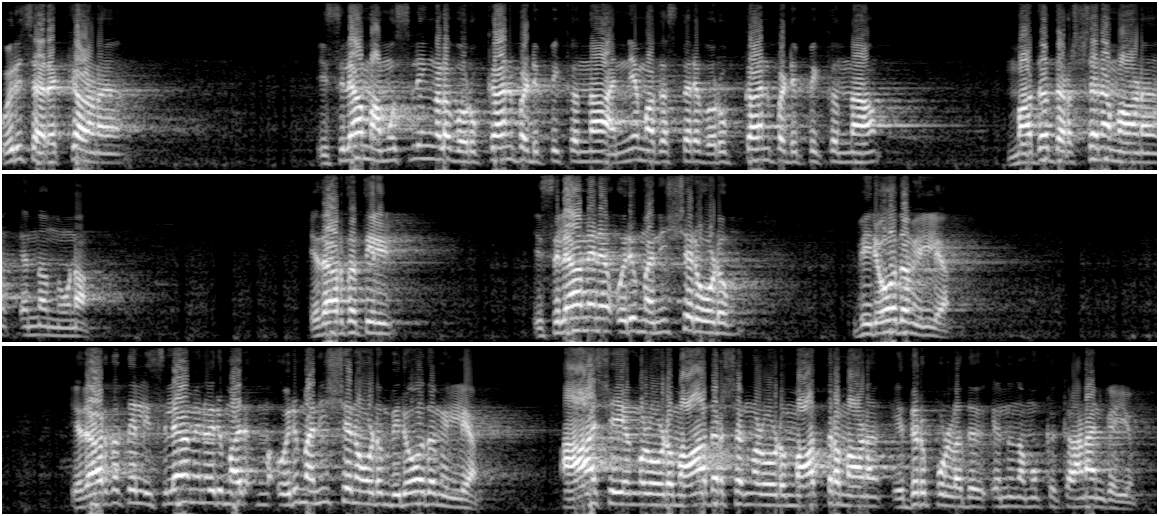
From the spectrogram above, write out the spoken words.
ഒരു ചരക്കാണ് ഇസ്ലാം അമുസ്ലിങ്ങളെ വെറുക്കാൻ പഠിപ്പിക്കുന്ന അന്യമതസ്ഥരെ വെറുക്കാൻ പഠിപ്പിക്കുന്ന മതദർശനമാണ് എന്ന നുണ. യഥാർത്ഥത്തിൽ ഇസ്ലാമിന് ഒരു മനുഷ്യരോടും വിരോധമില്ല. യഥാർത്ഥത്തിൽ ഇസ്ലാമിന് ഒരു ഒരു മനുഷ്യനോടും വിരോധമില്ല. ആശയങ്ങളോടും ആദർശങ്ങളോടും മാത്രമാണ് എതിർപ്പുള്ളത് എന്ന് നമുക്ക് കാണാൻ കഴിയും.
